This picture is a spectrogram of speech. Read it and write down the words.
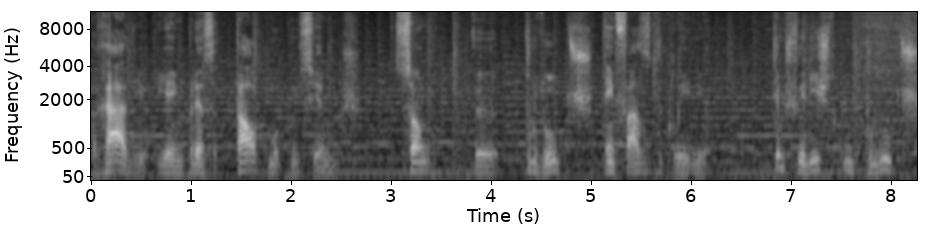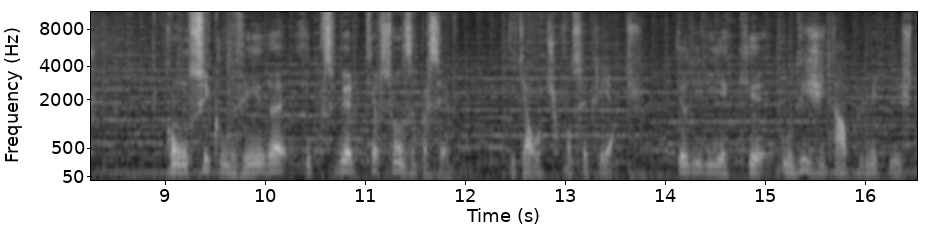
a rádio e a imprensa, tal como a conhecemos, são eh, produtos em fase de declínio. Temos que ver isto como produtos com um ciclo de vida e perceber que eles estão a desaparecer e que há outros que vão ser criados. Eu diria que o digital permite-me isto,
